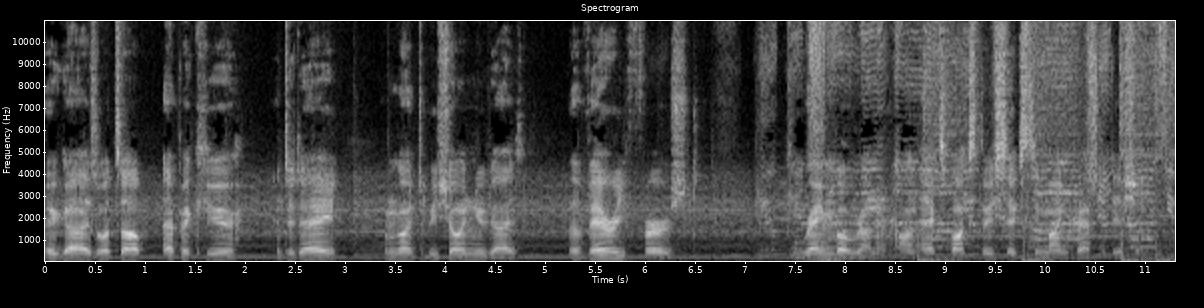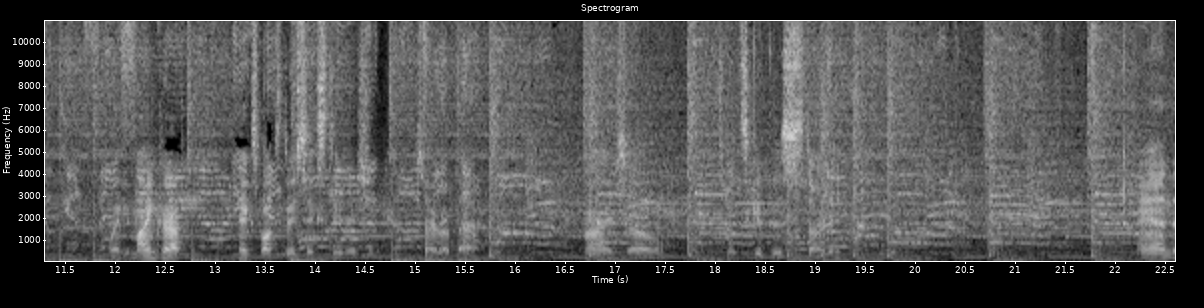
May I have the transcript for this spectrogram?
Hey guys, what's up? Epic here, and today I'm going to be showing you guys the very first Rainbow Runner on Xbox 360 Minecraft Edition. Wait, Minecraft Xbox 360 Edition. Sorry about that. Alright, so let's get this started. And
